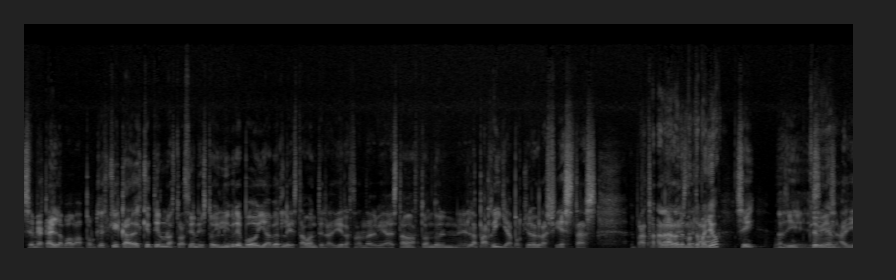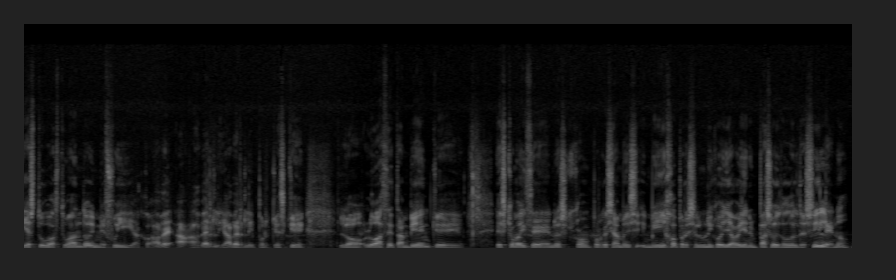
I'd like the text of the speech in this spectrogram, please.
se me cae la baba, porque es que cada vez que tiene una actuación y estoy libre, voy a verle. Estaba antes de ayer actuando, estaba actuando en, la parrilla, porque eran las fiestas. ¿A la hora de Montemayor? sí, allí. Allí estuvo actuando y me fui a, a, verle, a verle, porque es que lo, lo, hace tan bien que es como dice, no es como porque sea mi, hijo, pero es el único que lleva bien en paso de todo el desfile, ¿no?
